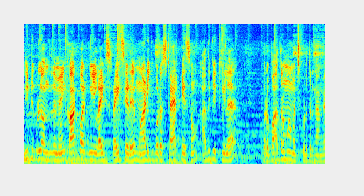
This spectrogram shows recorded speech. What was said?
வீட்டுக்குள்ளே வந்ததுமே car parking rights right side மாடிக்கு போகிற ஸ்டேர் கேஸும் அதுக்கு கீழே ஒரு பாத்ரூமாக அமைச்சு கொடுத்துருக்காங்க.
